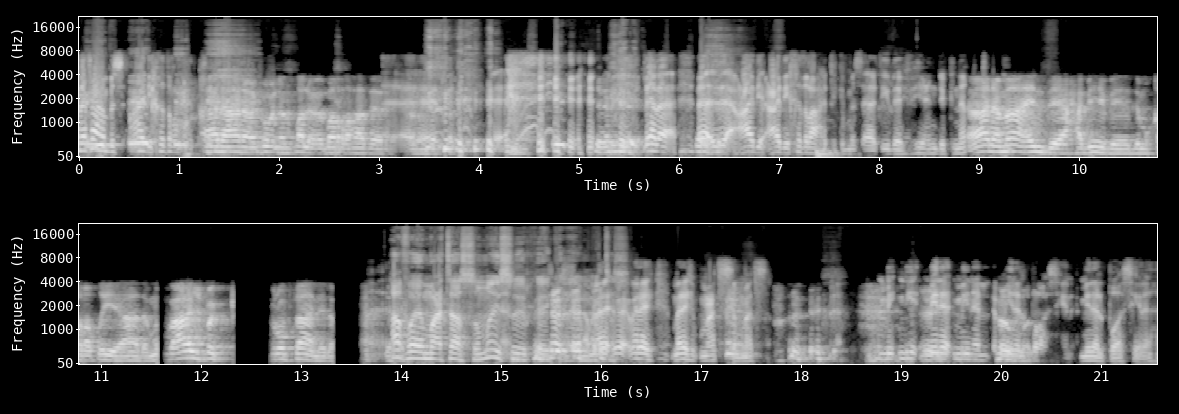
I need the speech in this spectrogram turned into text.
أنا فاهم بس عادي خذ راحتك. أنا أنا أقول نطلعوا برا هذا. لا, لا لا عادي عادي خذ راحتك بمساله إذا في عندك نقد. أنا ما عندي يا حبيبي ديمقراطية هذا. مو بعاجبك جروب ثاني؟ لو- عفوا يا معتصم ما يصير يا معتصم. معليش معليش معتصم معتصم. مي- مي- مين مين ال- مين البوس هنا مين البوس هنا.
